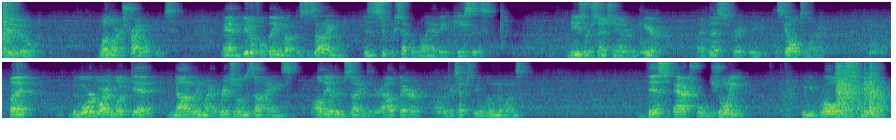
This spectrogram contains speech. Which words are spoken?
to one large triangle piece. And the beautiful thing about this design is it's super simple. You only have eight pieces. These are essentially underneath here, like this, to create the, the skeleton of it. But the more and more I looked at not only my original designs, all the other designs that are out there, uh, with the exception of the aluminum ones, this actual joint when you roll the sphere,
